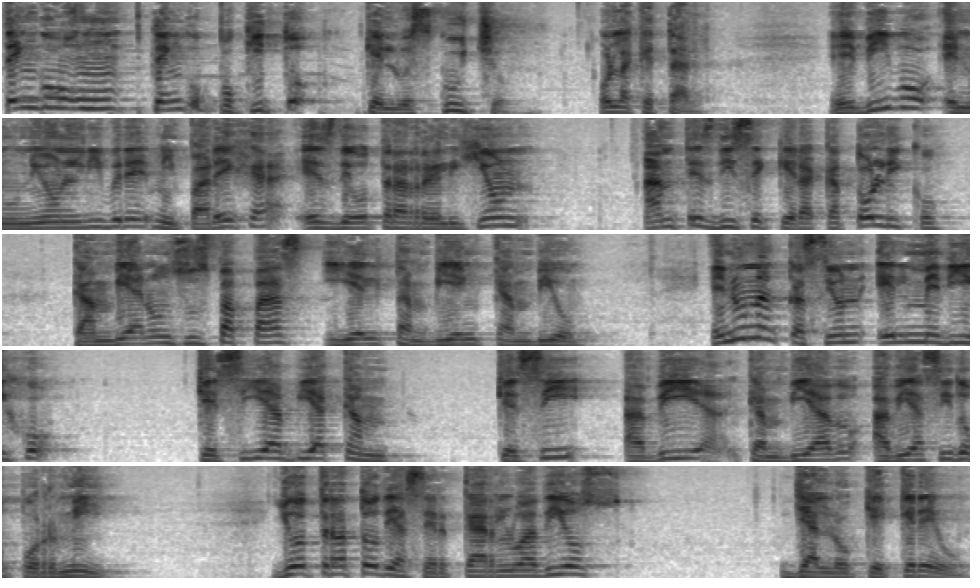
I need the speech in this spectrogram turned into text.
Tengo un, tengo poquito que lo escucho. Hola, ¿qué tal? Eh, vivo en unión libre, mi pareja es de otra religión. Antes dice que era católico. Cambiaron sus papás y él también cambió. En una ocasión él me dijo que sí había que sí había cambiado, había sido por mí. Yo trato de acercarlo a Dios y a lo que creo,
